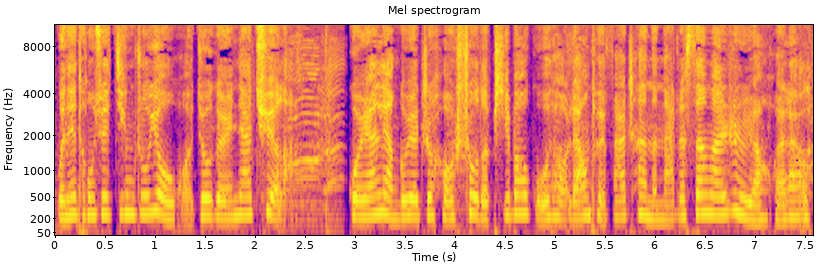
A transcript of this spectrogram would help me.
我那同学经不住诱惑，就给人家去了。果然两个月之后，瘦的皮包骨头，两腿发颤的，拿着三万日元回来了。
